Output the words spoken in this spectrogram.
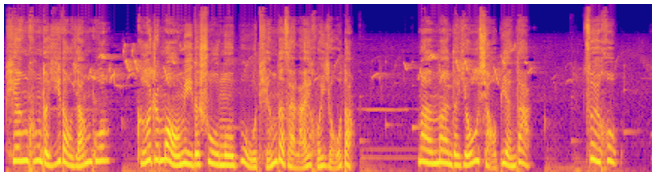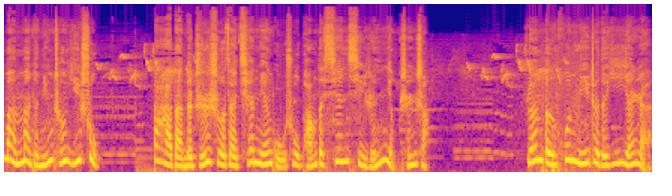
天空的一道阳光，隔着茂密的树木，不停的在来回游荡，慢慢的由小变大，最后慢慢的凝成一束。大胆的直射在千年古树旁的纤细人影身上。原本昏迷着的伊颜染，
